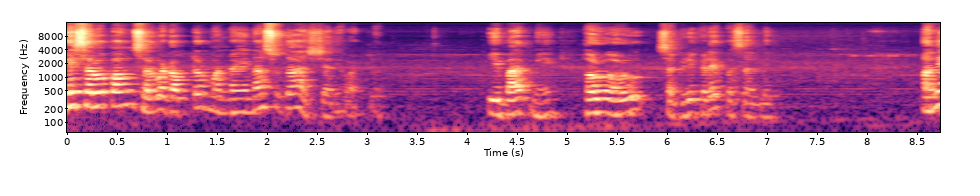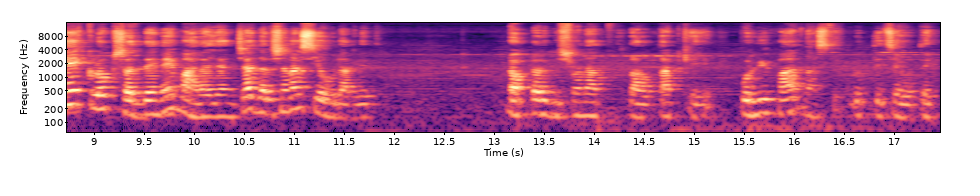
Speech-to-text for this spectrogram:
हे सर्व पाहून सर्व डॉक्टर मंडळींना सुद्धा आश्चर्य वाटलं. ही बातमी हळूहळू सगळीकडे पसरली. अनेक लोक श्रद्धेने महाराजांच्या दर्शनास येऊ लागलेत. डॉक्टर विश्वनाथराव ताटके पूर्वी फार नास्तिक वृत्तीचे होते.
